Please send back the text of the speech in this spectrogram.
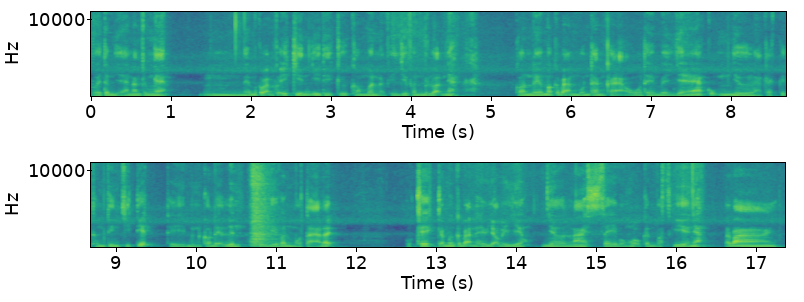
Với tầm giá 500 ngàn uhm, nếu mà các bạn có ý kiến gì thì cứ comment ở phía dưới phần bình luận nhé còn nếu mà các bạn muốn tham khảo thêm về giá cũng như là các cái thông tin chi tiết thì mình có để link ở dưới phần mô tả đấy Ok, cảm ơn các bạn đã theo dõi video. Nhớ like, share và ủng hộ kênh Boss Gear nha. Bye bye.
